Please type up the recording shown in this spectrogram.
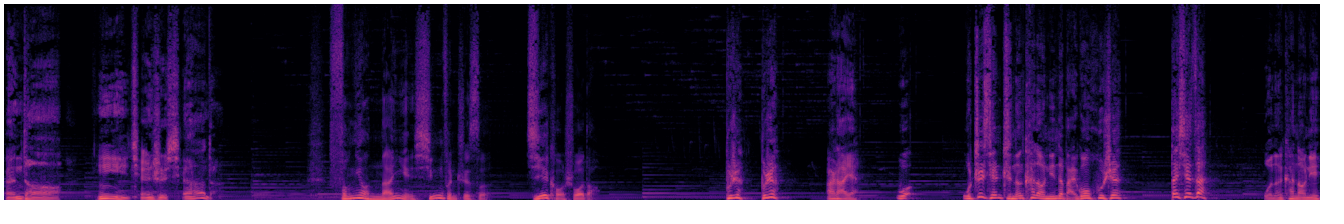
难道你以前是瞎的？冯耀难掩兴奋之色，接口说道：“不是，不是，二大爷，我我之前只能看到您的白光护身，但现在我能看到您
